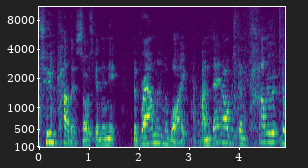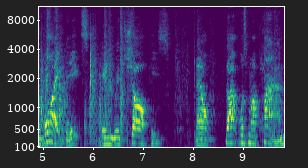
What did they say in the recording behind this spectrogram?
two colours. So I was going to knit the brown and the white and then I was going to colour the white bits in with Sharpies. Now that was my plan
